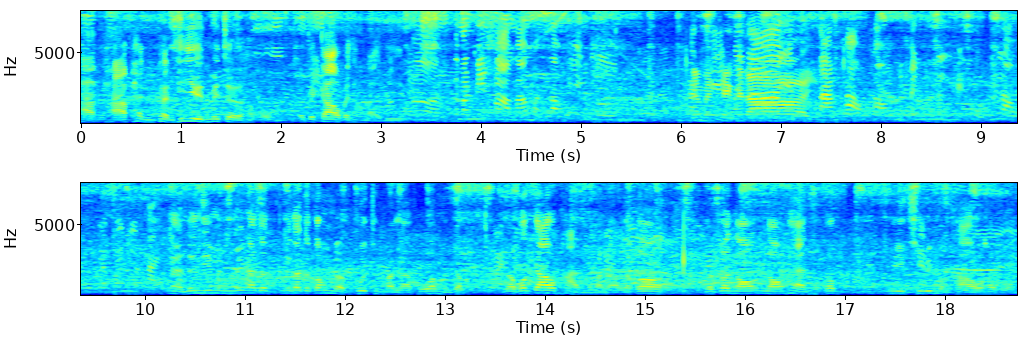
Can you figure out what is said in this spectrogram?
หาหาแผ่นแผ่นที่ยืนไม่เจอครับผมว่าจะก้าวไปทางไหนดี เออแต่มันมีข่าวมาเหมือนเราก็ยังยืนยังมันเช็คไม่ได้ ตาม ไม่มีใครแหมเรื่องนี้มันไม่น่าจะไม่น่าจะต้องแบบพูดถึงมันแล้ว เพราะว่าเหมือนกับเราก็ก้าวผ่านมันมาแล้ว แล้วก็แล้วก็น้องน้องแพนเขาก็มีชีวิตของเขาครับผม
